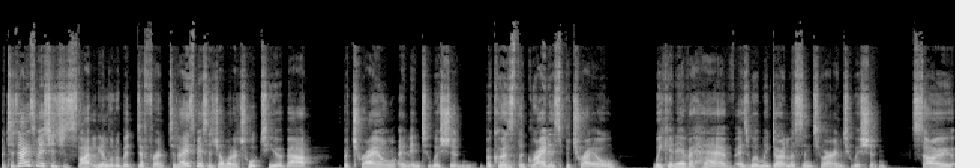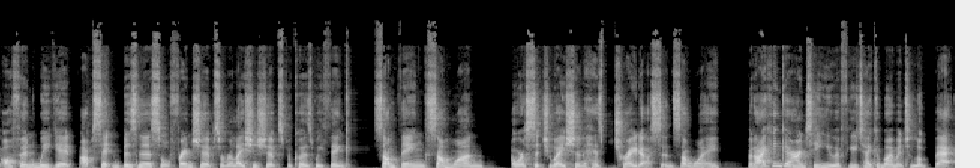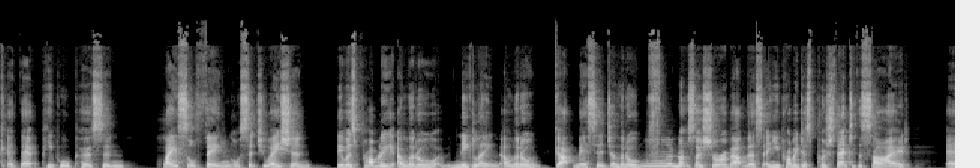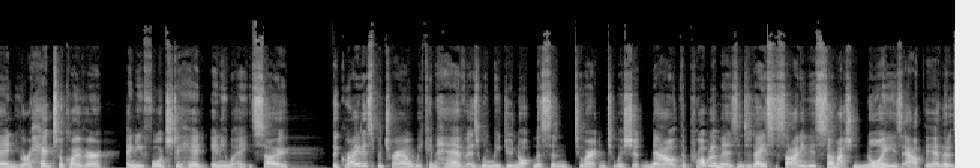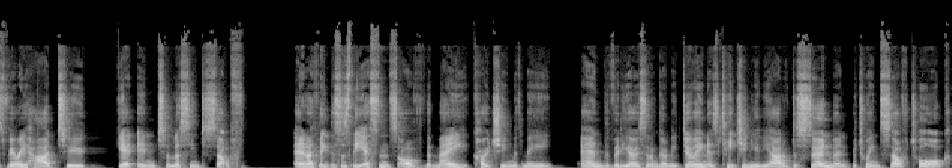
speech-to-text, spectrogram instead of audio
But today's message is slightly a little bit different. Today's message, I want to talk to you about betrayal and intuition because the greatest betrayal we can ever have is when we don't listen to our intuition. So often we get upset in business or friendships or relationships because we think something, someone, or a situation has betrayed us in some way. But I can guarantee you, if you take a moment to look back at that people, person, place, or thing or situation, there was probably a little niggling, a little gut message, a little, mm, I'm not so sure about this. And you probably just pushed that to the side and your head took over and you forged ahead anyway. So, the greatest betrayal we can have is when we do not listen to our intuition. Now, the problem is in today's society, there's so much noise out there that it's very hard to get into listening to self. And I think this is the essence of the May coaching with me and the videos that I'm going to be doing is teaching you the art of discernment between self talk,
